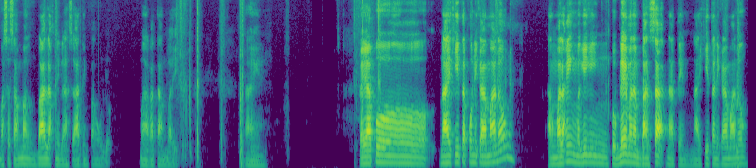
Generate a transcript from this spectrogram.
masasamang balak nila sa ating Pangulo, mga katambay. Ay. Kaya po, nakikita po ni Kamanong, ang malaking magiging problema ng bansa natin, nakikita ni Kamanong,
